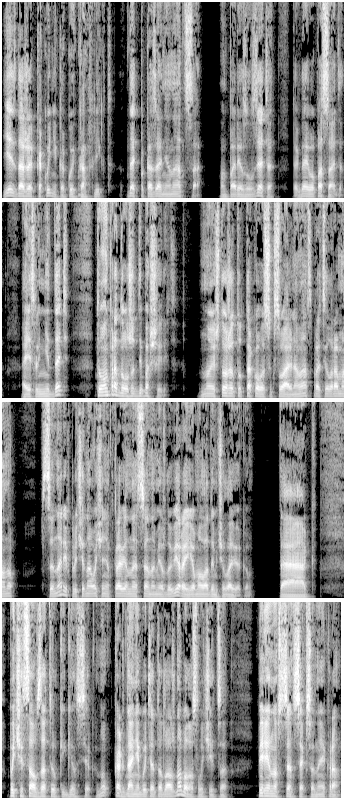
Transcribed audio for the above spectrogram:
Есть даже какой-никакой конфликт. Дать показания на отца. Он порезал зятя, тогда его посадят. А если не дать, то он продолжит дебоширить. «Ну и что же тут такого сексуального?» – спросил Романов. В сценарий включена очень откровенная сцена между Верой и ее молодым человеком. «Так», — почесал в затылке генсек, — «ну, когда-нибудь это должно было случиться?» Перенос сцен секса на экран.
